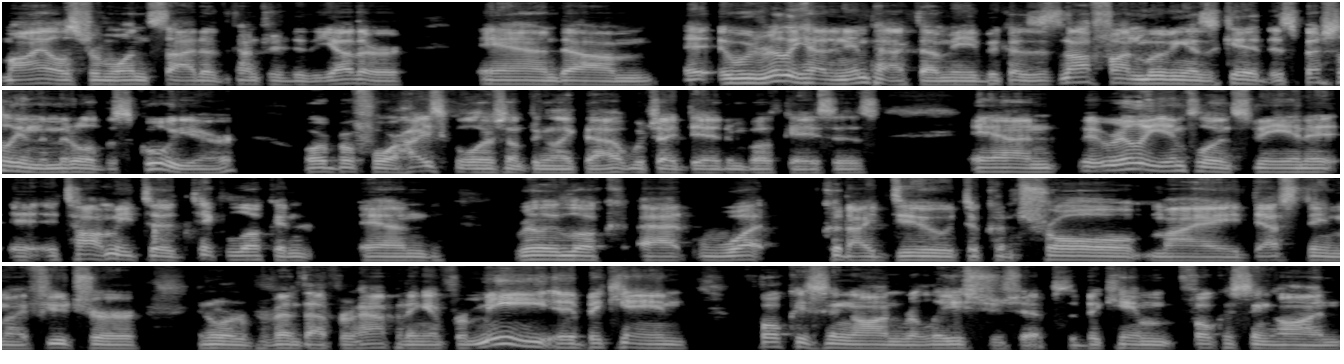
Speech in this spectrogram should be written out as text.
miles from one side of the country to the other. And um, it, it really had an impact on me because it's not fun moving as a kid, especially in the middle of the school year or before high school or something like that, which I did in both cases. And it really influenced me, and it, it taught me to take a look and and really look at what could I do to control my destiny, my future, in order to prevent that from happening. And for me, it became focusing on relationships. It became focusing on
